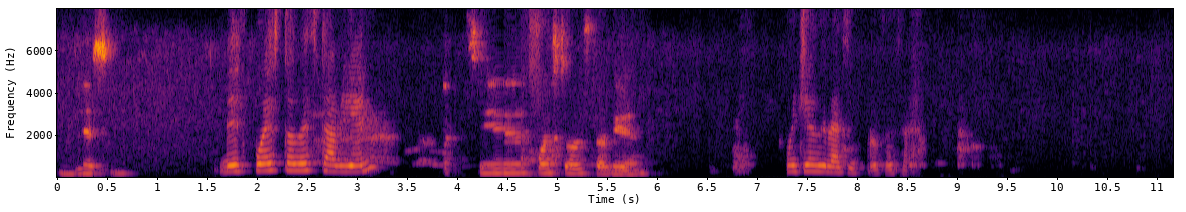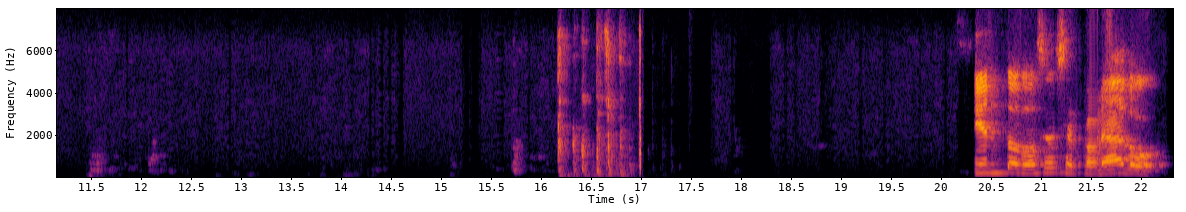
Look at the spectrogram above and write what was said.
milésimo. quería. Después todo está bien. Sí, después todo está bien. Muchas gracias, profesora. Ciento doce separado.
